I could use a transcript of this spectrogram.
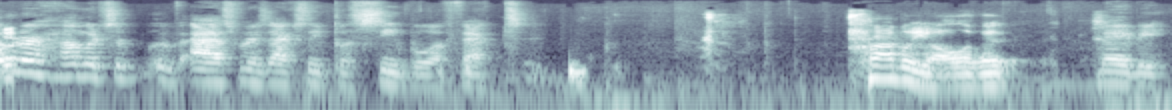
wonder how much of, aspirin is actually placebo effect. Probably all of it. Maybe.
